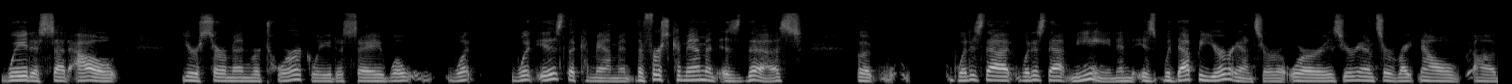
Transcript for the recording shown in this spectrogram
way to set out your sermon rhetorically to say, well, what what is the commandment? The first commandment is this, but what is that what does that mean? And is would that be your answer, or is your answer right now, uh,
